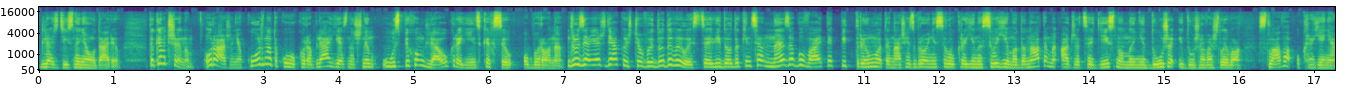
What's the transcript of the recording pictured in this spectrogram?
для здійснення ударів. Таким чином, ураження кожного такого корабля є значним успіхом для українських сил оборони. Друзі, я ж дякую, що ви додивились це відео до кінця. Не забувайте підтримувати наші збройні сили України своїми донатами, адже це дійсно нині дуже і дуже важливо. Слава Україні!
